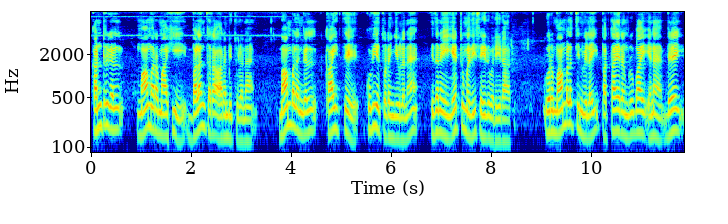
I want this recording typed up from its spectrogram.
கன்றுகள் மாமரமாகி பலன் தர ஆரம்பித்துள்ளன. மாம்பழங்கள் காய்த்து குவியத் தொடங்கியுள்ளன. இதனை ஏற்றுமதி செய்து வருகிறார். ஒரு மாம்பழத்தின் விலை பத்தாயிரம் ரூபாய் என விலை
